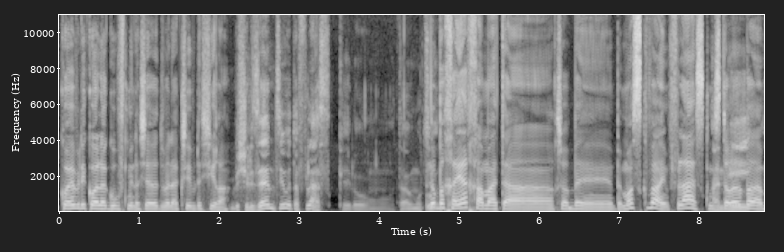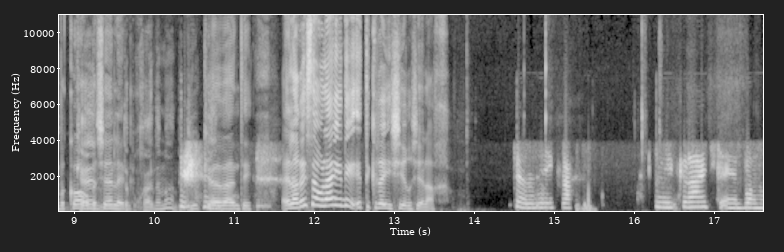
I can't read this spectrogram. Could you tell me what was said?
כואב לי כל הגוף מלשבת ולהקשיב לשירה. בשביל זה המציאו את הפלאסק, כאילו, אתה מוציא נו. בחייך, מה אתה עכשיו ב- במוסקבה עם פלאסק, מסתובב בקור, כן, בשלג? עם תפוחי אדמה, בדיוק, כן. הבנתי. לריסה, אולי תקראי שיר שלך. כן, אני אקרא. אני אקרא את אה, בונו.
